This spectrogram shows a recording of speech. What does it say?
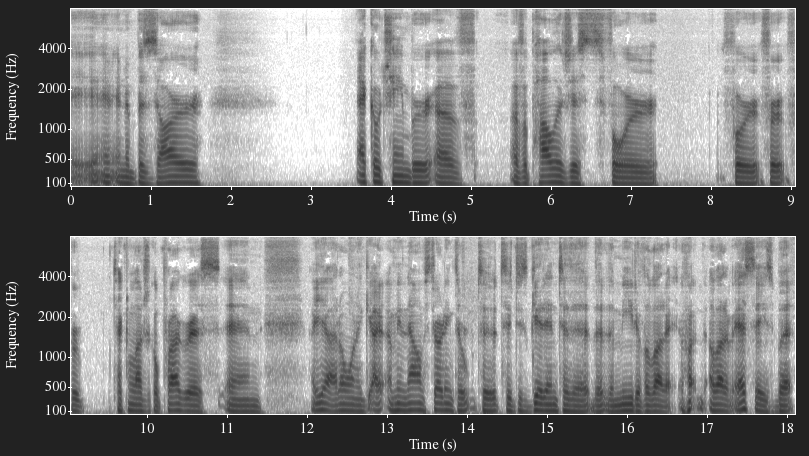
in, in a bizarre echo chamber of of apologists for for for for technological progress. And uh, yeah i don't want to I, I mean now i'm starting to, to to just get into the, the the meat of a lot of a lot of essays but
